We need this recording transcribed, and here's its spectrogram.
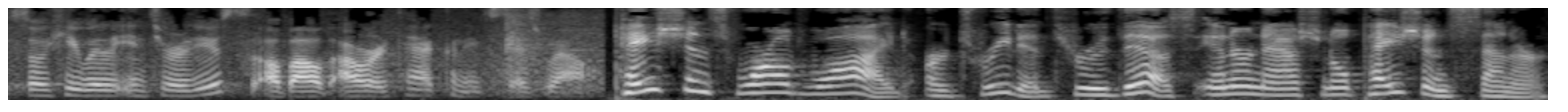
so he will introduce about our techniques as well. Patients worldwide are treated through this International Patients Center.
